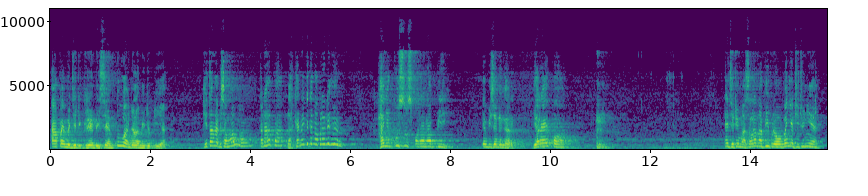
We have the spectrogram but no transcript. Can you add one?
Apa yang menjadi grand design Tuhan dalam hidup dia? Kita nggak bisa ngomong. Kenapa? Lah karena kita nggak pernah dengar. Hanya khusus para nabi yang bisa dengar. Ya repot. yang jadi masalah nabi berapa banyak di dunia?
